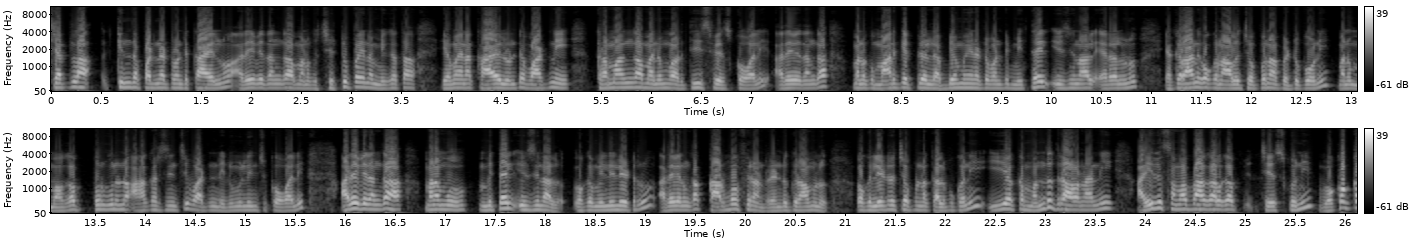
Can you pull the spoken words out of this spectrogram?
చెట్ల కింద పడినటువంటి కాయలను అదేవిధంగా మనకు చెట్టు పైన మిగతా ఏమైనా కాయలు ఉంటే వాటిని క్రమంగా మనం వారు తీసివేసుకోవాలి. అదేవిధంగా మనకు మార్కెట్లో లభ్యమైనటువంటి మిథైల్ యూజినాల్ ఎరలను ఎకరానికి ఒక నాలుగు చొప్పున పెట్టుకొని మనం మగ పురుగులను ఆకర్షించి వాటిని నిర్మూలించుకోవాలి. అదేవిధంగా మనము మిథైల్ యూజినాల్ ఒక మిల్లీ లీటరు అదేవిధంగా కార్బోఫిరాన్ రెండు గ్రాములు ఒక లీటర్ చొప్పున కలుపుకొని ఈ యొక్క మందు ద్రావణాన్ని ఐదు సమభాగాలుగా చేసుకొని ఒక్కొక్క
